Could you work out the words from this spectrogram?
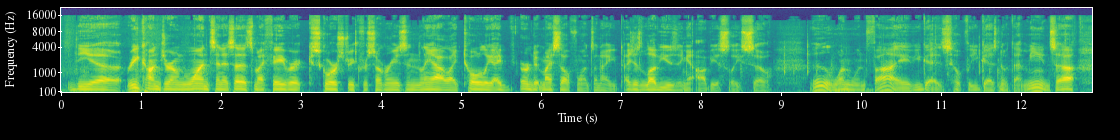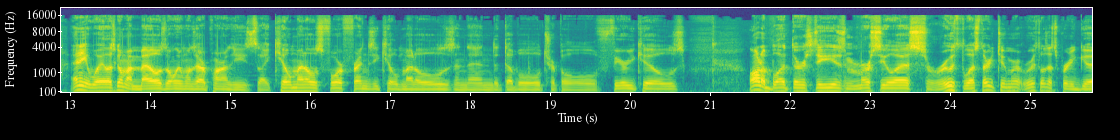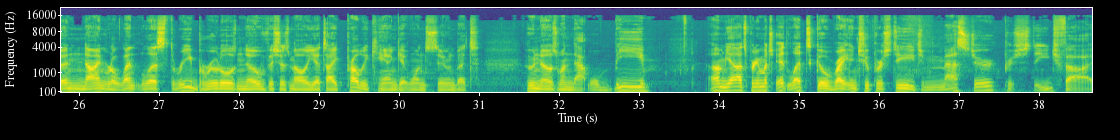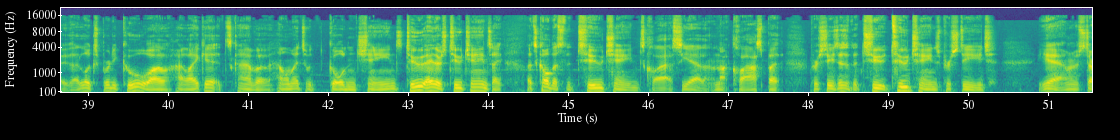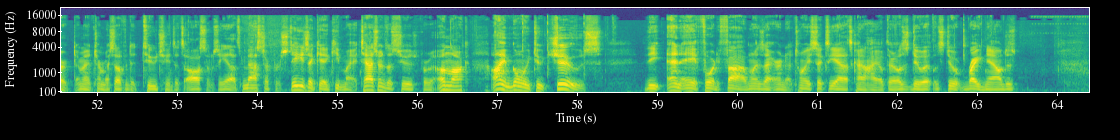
the uh, recon drone once, and it says it's my favorite score streak for some reason. Yeah, like, totally, I earned it myself once, and I, I just love using it, obviously, so... Ooh, 115. You guys, hopefully you guys know what that means. Uh, anyway, let's go my medals. The only ones that are part of these, like, kill medals, four frenzy kill medals, and then the double, triple fury kills. A lot of bloodthirsties, merciless, ruthless. 32 ruthless, that's pretty good. 9 relentless, 3 brutals, no vicious medal yet. I probably can get one soon, but who knows when that will be. Um, yeah, that's pretty much it. Let's go right into Prestige. Master Prestige 5. That looks pretty cool. I, I like it. It's kind of a helmet with golden chains. Two, hey, there's two chains. I Let's call this the two chains class. Yeah, not class, but Prestige. This is the two, two chains Prestige. Yeah, I'm gonna start. I'm gonna turn myself into two chains. That's awesome. So yeah, that's Master Prestige. I can't keep my attachments. Let's choose for unlock. I am going to choose the NA45. When does that earn? At 26. Yeah, that's kind of high up there. Let's do it. Let's do it right now. Just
